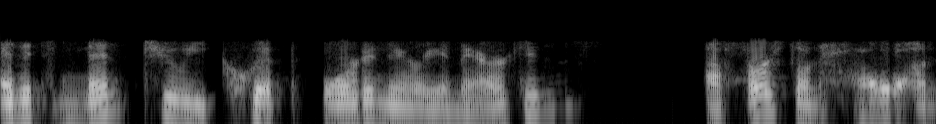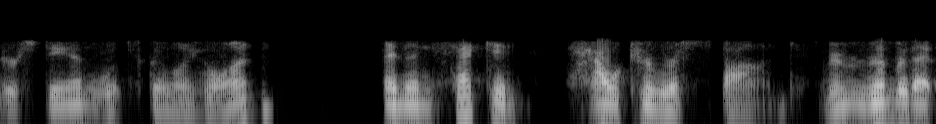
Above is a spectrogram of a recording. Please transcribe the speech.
And it's meant to equip ordinary Americans, uh, first on how to understand what's going on, and then second, how to respond. Remember, that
